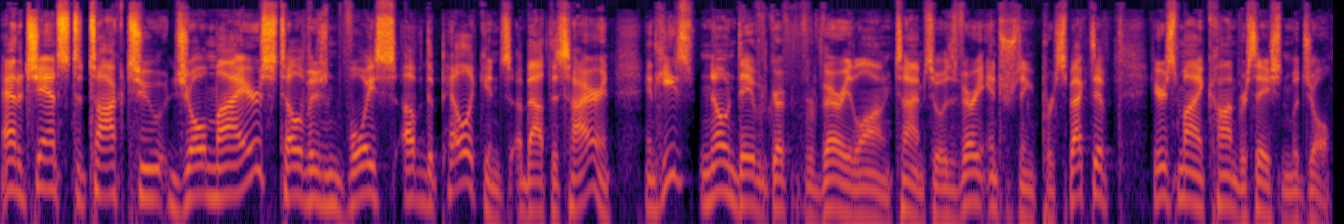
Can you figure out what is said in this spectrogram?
I had a chance to talk to Joel Meyers, television voice of the Pelicans, about this hire, and, and he's known David Griffin for a very long time, so it was very interesting perspective. Here's my conversation with Joel.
